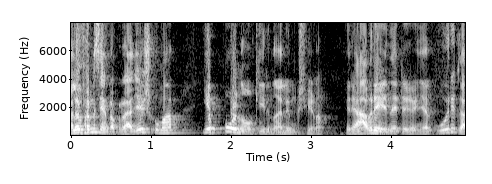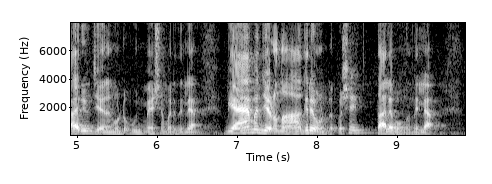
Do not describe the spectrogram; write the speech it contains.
Hello friends ഞാൻ doctor Rajesh Kumar എപ്പോൾ നോക്കിയിരുന്നാലും ക്ഷീണം. രാവിലെ എഴുന്നേറ്റ് കഴിഞ്ഞാൽ ഒരു കാര്യവും ചെയ്യാൻ അങ്ങോട്ട് ഉന്മേഷം വരുന്നില്ല. വ്യായാമം ചെയ്യണമെന്ന് ആഗ്രഹമുണ്ട് പക്ഷേ തല പൊങ്ങുന്നില്ല.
